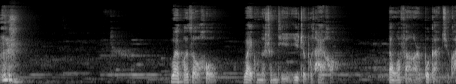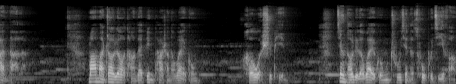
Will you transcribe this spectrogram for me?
外婆走后，外公的身体一直不太好，但我反而不敢去看他了。妈妈照料躺在病榻上的外公，和我视频。镜头里的外公出现的猝不及防。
